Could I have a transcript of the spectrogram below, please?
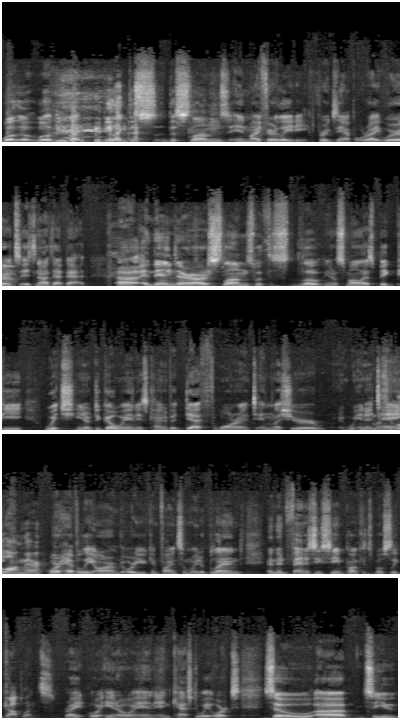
Well, no, well, it'd be like it'd be like the the slums in My Fair Lady, for example, right, where Oh. it's it's not that bad. Uh, and then there are slums with low, you know, small s, big P, which you know to go in is kind of a death warrant unless you're in a Unless tank belong there. or heavily armed, or you can find some way to blend. And then fantasy steampunk, it's mostly goblins, right? Or you know, and and castaway orcs. So uh, so you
